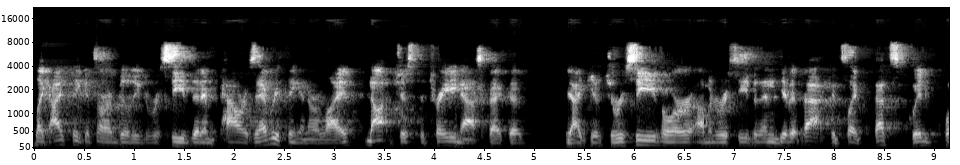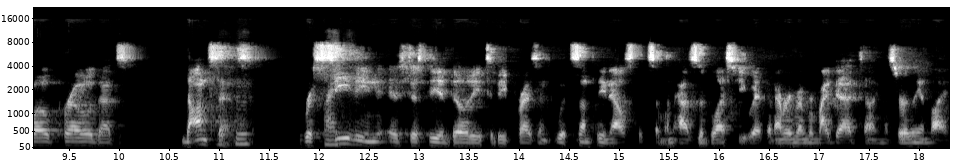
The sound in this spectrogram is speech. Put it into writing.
Like I think it's our ability to receive that empowers everything in our life, not just the trading aspect of yeah, I give to receive or I'm going to receive and then give it back. It's like that's quid quo pro. That's nonsense. Mm-hmm. Receiving right. is just the ability to be present with something else that someone has to bless you with. And I remember my dad telling us early in life,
